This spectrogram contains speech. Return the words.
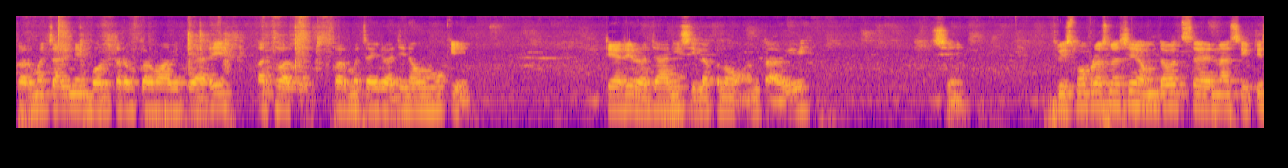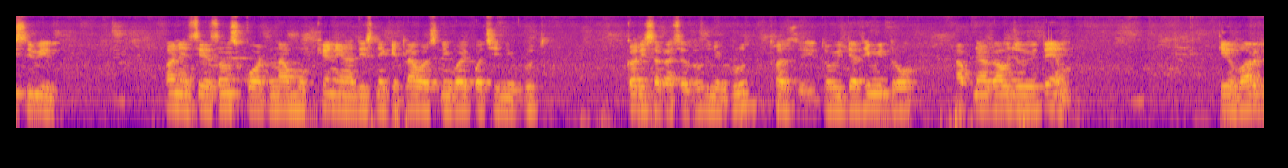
કર્મચારીને બરતરફ કરવામાં આવે ત્યારે અથવા તો કર્મચારી રાજીનામું મૂકે ત્યારે રજાની સિલકનો અંત આવે છે. ત્રીસમો પ્રશ્ન છે, અમદાવાદ શહેરના સિટી સિવિલ અને સેશન્સ કોર્ટના મુખ્ય ન્યાયાધીશને કેટલા વર્ષની વય પછી નિવૃત્ત કરી શકાશે? તો નિવૃત્ત થશે. તો વિદ્યાર્થી મિત્રો આપણે અગાઉ જોયું તેમ કે વર્ગ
